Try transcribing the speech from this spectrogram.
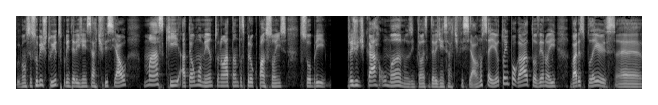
vão ser substituídos por inteligência artificial, mas que até o momento não há tantas preocupações sobre prejudicar humanos, então, essa inteligência artificial. Não sei, eu estou empolgado, estou vendo aí vários players é,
